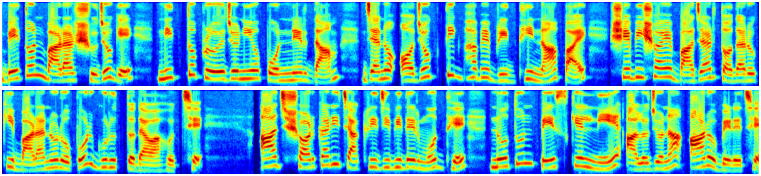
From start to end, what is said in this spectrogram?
বেতন বাড়ার সুযোগে নিত্য প্রয়োজনীয় পণ্যের দাম যেন অযৌক্তিকভাবে বৃদ্ধি না পায়, সে বিষয়ে বাজার তদারকি বাড়ানোর ওপর গুরুত্ব দেওয়া হচ্ছে। আজ সরকারি চাকরিজীবীদের মধ্যে নতুন পে স্কেল নিয়ে আলোচনা আরও বেড়েছে।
